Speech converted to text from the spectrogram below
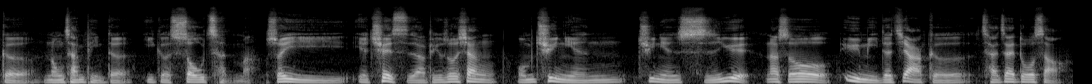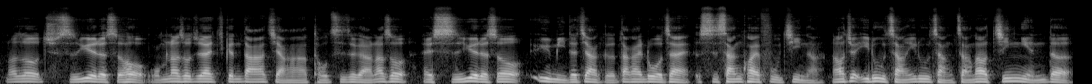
个农产品的一个收成嘛，所以也确实啊，比如说像我们去年去年十月那时候玉米的价格才在多少？那时候十月的时候，我们那时候就在跟大家讲啊，投资这个啊，那时候哎十月的时候玉米的价格大概落在十三块附近啊，然后就一路涨一路涨，涨到今年的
